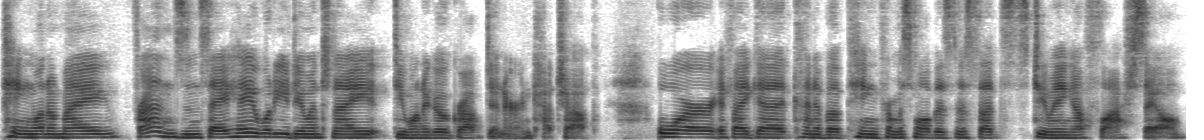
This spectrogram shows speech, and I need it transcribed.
ping one of my friends and say, Hey, what are you doing tonight? Do you want to go grab dinner and catch up? Or if I get kind of a ping from a small business that's doing a flash sale,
